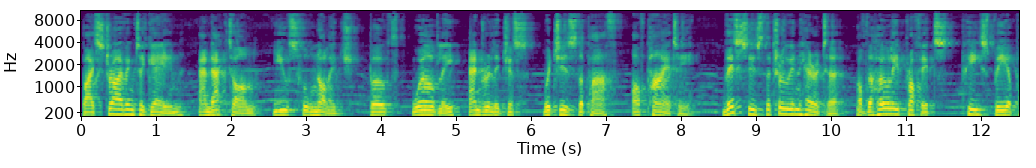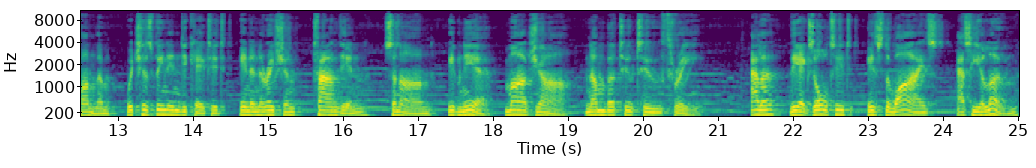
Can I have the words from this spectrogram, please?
by striving to gain and act on useful knowledge, both worldly and religious, which is the path of piety. This is the true inheritor of the holy prophets, peace be upon them, which has been indicated in a narration found in Sunan Ibn Majah, number 223. Allah, the Exalted, is the wise, as He alone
